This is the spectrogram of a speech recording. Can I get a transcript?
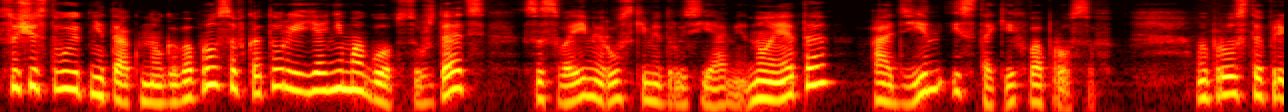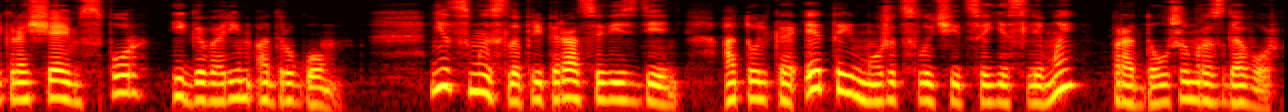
Существует не так много вопросов, которые я не могу обсуждать со своими русскими друзьями, но это один из таких вопросов. Мы просто прекращаем спор и говорим о другом. Нет смысла припираться весь день, а только это и может случиться, если мы продолжим разговор.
